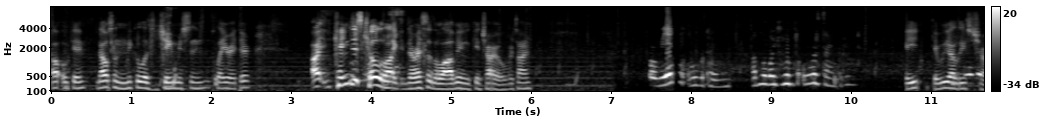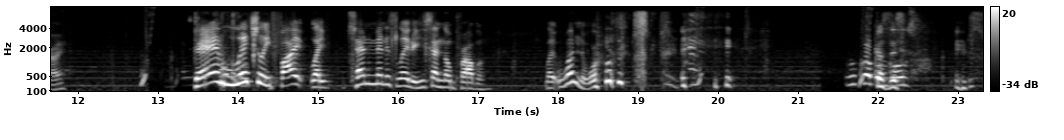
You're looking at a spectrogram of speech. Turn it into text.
Oh, okay. That was a Nicholas Jameson play right there. I can you just kill like the rest of the lobby and we can try overtime? Bro, we ain't overtime. I don't know why you want overtime, bro. Can we at least try? Dan literally five like ten minutes later he said no problem. Like what in the world? Because this.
